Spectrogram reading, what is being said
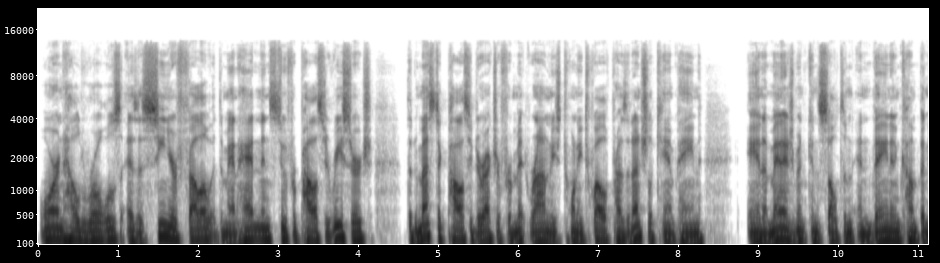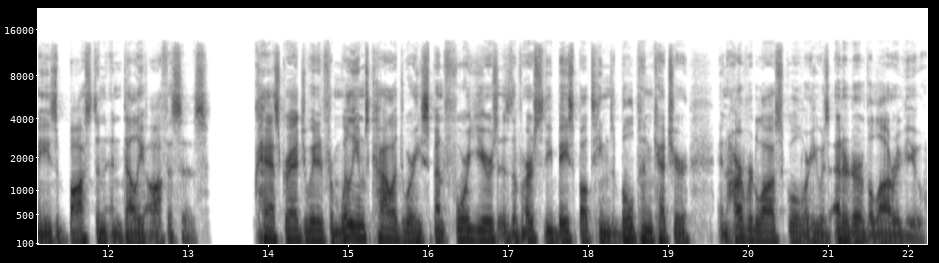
Oren held roles as a senior fellow at the Manhattan Institute for Policy Research, the domestic policy director for Mitt Romney's 2012 presidential campaign, and a management consultant in Bain and Company's Boston and Delhi offices. Cass graduated from Williams College, where he spent four years as the varsity baseball team's bullpen catcher, and Harvard Law School, where he was editor of the Law Review.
